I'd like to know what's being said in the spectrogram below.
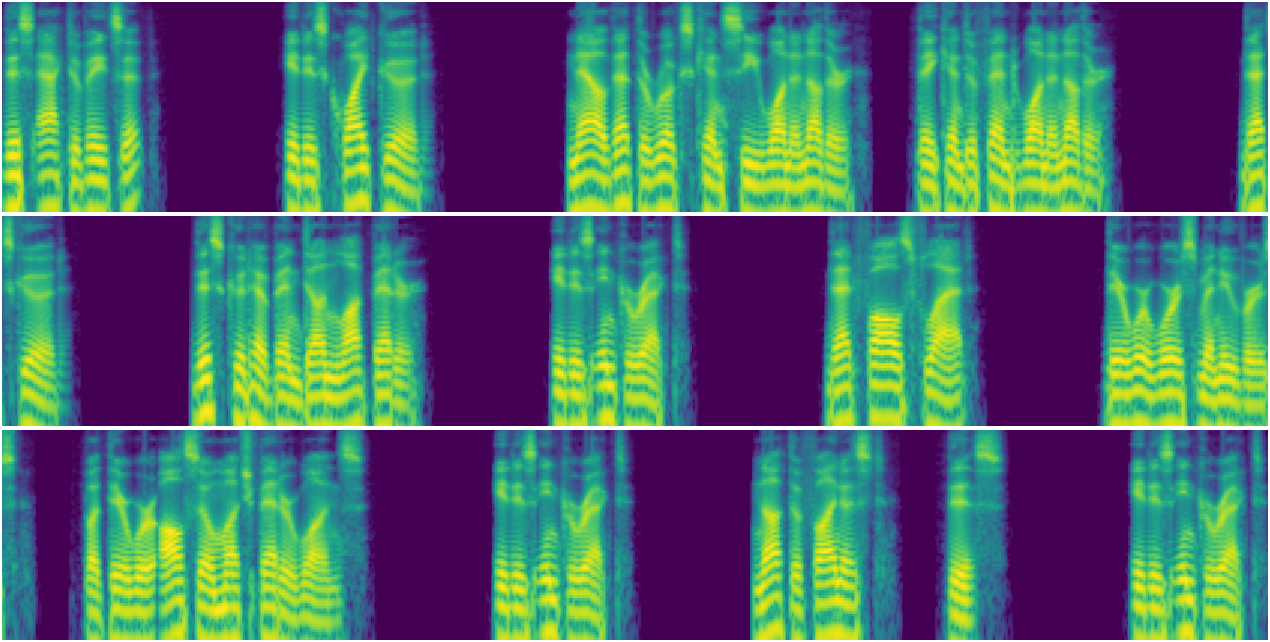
this activates it. It is quite good. Now that the rooks can see one another, they can defend one another. That's good. This could have been done lot better. It is incorrect. That falls flat. There were worse maneuvers, but there were also much better ones. It is incorrect. Not the finest, this. It is incorrect.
